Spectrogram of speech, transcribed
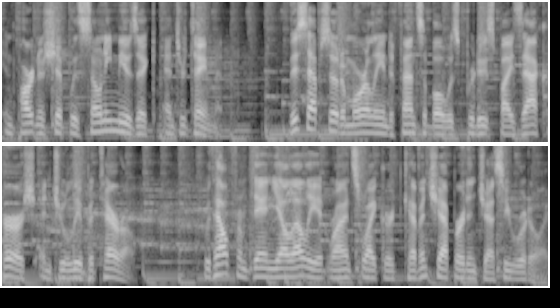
in partnership with Sony Music Entertainment. This episode of Morally Indefensible was produced by Zach Hirsch and Julia Botero, with help from Danielle Elliott, Ryan Swikert, Kevin Shepard, and Jesse Rudoy.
